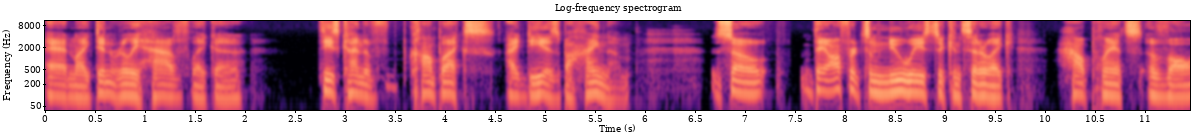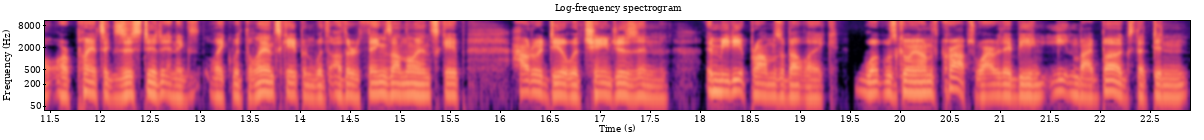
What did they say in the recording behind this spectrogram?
and like didn't really have like a these kind of complex ideas behind them. So they offered some new ways to consider like how plants evolve or plants existed and ex- like with the landscape and with other things on the landscape, how to deal with changes and immediate problems about like what was going on with crops, why were they being eaten by bugs that didn't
